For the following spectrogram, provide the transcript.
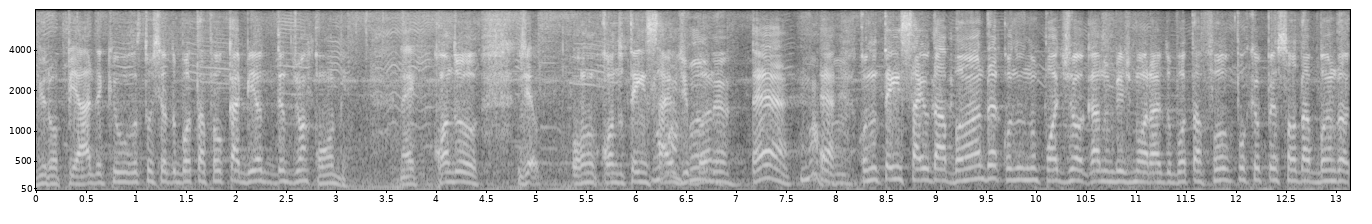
virou piada que o torcedor do Botafogo cabia dentro de uma Kombi, né? Quando quando tem ensaio de banda. Né? É, é. Quando tem ensaio da banda, quando não pode jogar no mesmo horário do Botafogo, porque o pessoal da banda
